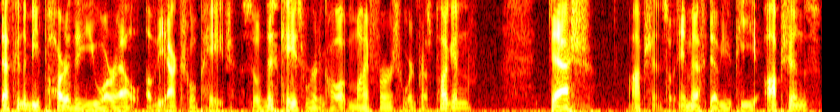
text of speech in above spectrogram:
That's going to be part of the URL of the actual page. So in this case, we're going to call it my first WordPress plugin dash options. So MFWP options.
